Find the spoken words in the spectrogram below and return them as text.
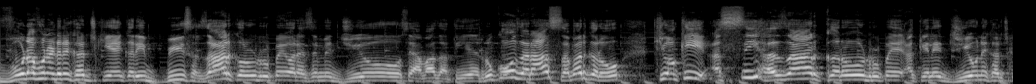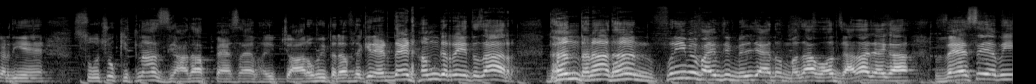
वोडाफोन आइडिया ने खर्च किए हैं करीब बीस हज़ार करोड़ रुपए और ऐसे में जियो से आवाज़ आती है। रुको जरा, सबर करो, क्योंकि अस्सी हज़ार करोड़ रुपए अकेले जियो ने खर्च कर दिए हैं। सोचो कितना ज़्यादा पैसा है भाई, चारों ही तरफ़। लेकिन एट द एंड हम कर रहे हैं इंतज़ार। धन धना धन फ्री में 5G मिल जाए तो मज़ा बहुत ज़्यादा आ जाएगा। वैसे अभी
